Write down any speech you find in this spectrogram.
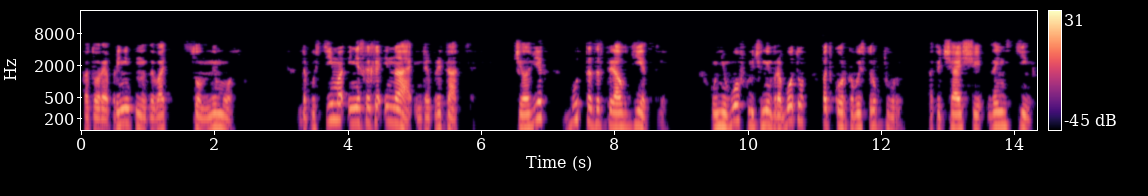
которое принято называть сонный мозг. Допустима и несколько иная интерпретация. Человек будто застрял в детстве. У него включены в работу подкорковые структуры, отвечающие за инстинкт,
